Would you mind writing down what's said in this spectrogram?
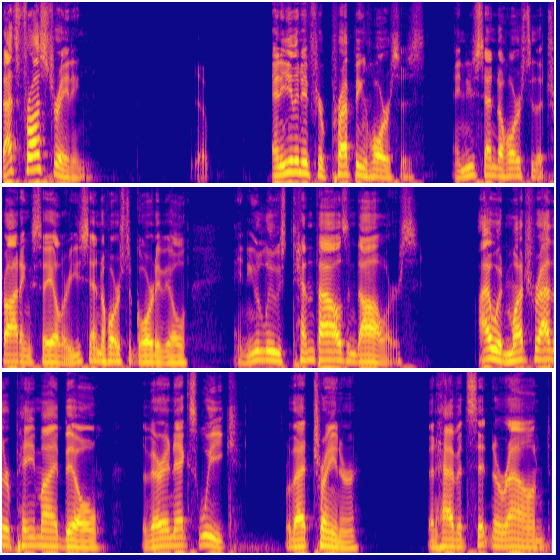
That's frustrating. Yep. And even if you're prepping horses and you send a horse to the trotting sale or you send a horse to Gordyville and you lose ten thousand dollars, I would much rather pay my bill the very next week for that trainer than have it sitting around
